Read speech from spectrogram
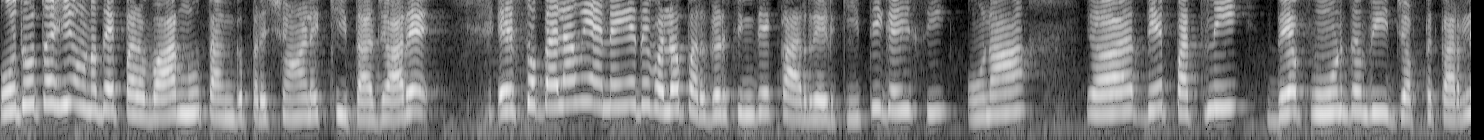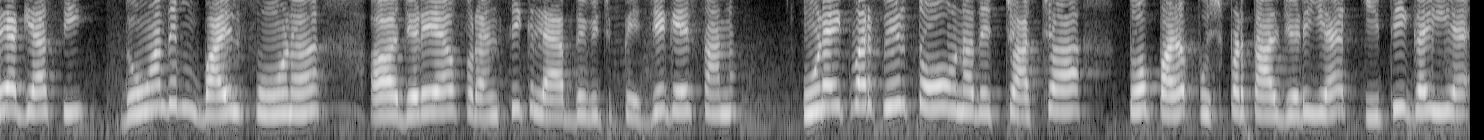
ਉਦੋਂ ਤੋਂ ਹੀ ਉਹਨਾਂ ਦੇ ਪਰਿਵਾਰ ਨੂੰ ਤੰਗ ਪਰੇਸ਼ਾਨ ਕੀਤਾ ਜਾ ਰਿਹਾ ਹੈ। ਇਸ ਤੋਂ ਪਹਿਲਾਂ ਵੀ ਐਨਆਈਏ ਦੇ ਵੱਲੋਂ ਪ੍ਰਗਟ ਸਿੰਘ ਦੇ ਘਰ ਰੇਡ ਕੀਤੀ ਗਈ ਸੀ। ਉਹਨਾਂ ਦੇ ਪਤਨੀ ਦੇ ਫੋਨ ਵੀ ਜ਼ਬਤ ਕਰ ਲਿਆ ਗਿਆ ਸੀ। ਦੋਵਾਂ ਦੇ ਮੋਬਾਈਲ ਫੋਨ ਜਿਹੜੇ ਆ ਫੋਰੈਂਸਿਕ ਲੈਬ ਦੇ ਵਿੱਚ ਭੇਜੇ ਗਏ ਸਨ। ਹੁਣ ਇੱਕ ਵਾਰ ਫਿਰ ਤੋਂ ਉਹਨਾਂ ਦੇ ਚਾਚਾ ਤੋਂ ਪੁੱਛ ਪੜਤਾਲ ਜਿਹੜੀ ਹੈ ਕੀਤੀ ਗਈ ਹੈ,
